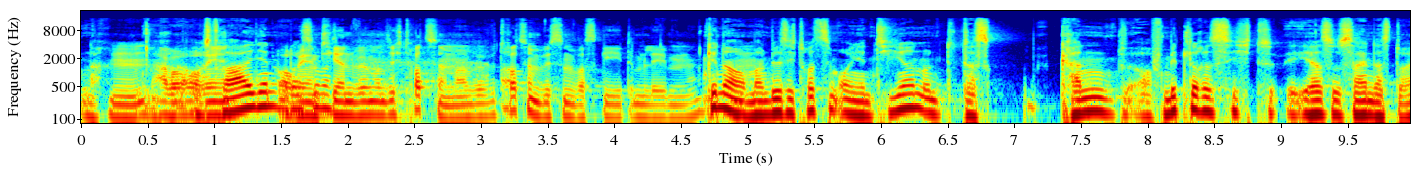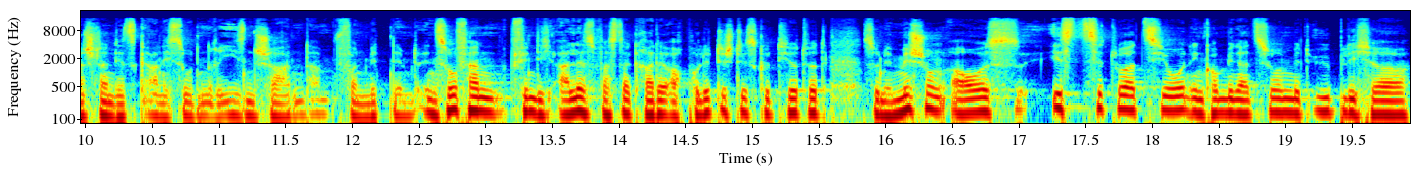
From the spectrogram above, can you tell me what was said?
nach, Hm, nach aber Australien oder so. orientieren will man sich trotzdem. Man will trotzdem wissen, was geht im Leben. Ne? Genau, man will sich trotzdem orientieren und das kann auf mittlere Sicht eher so sein, dass Deutschland jetzt gar nicht so den Riesenschaden davon mitnimmt. Insofern finde ich alles, was da gerade auch politisch diskutiert wird, so eine Mischung aus Ist-Situation in Kombination mit üblicher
